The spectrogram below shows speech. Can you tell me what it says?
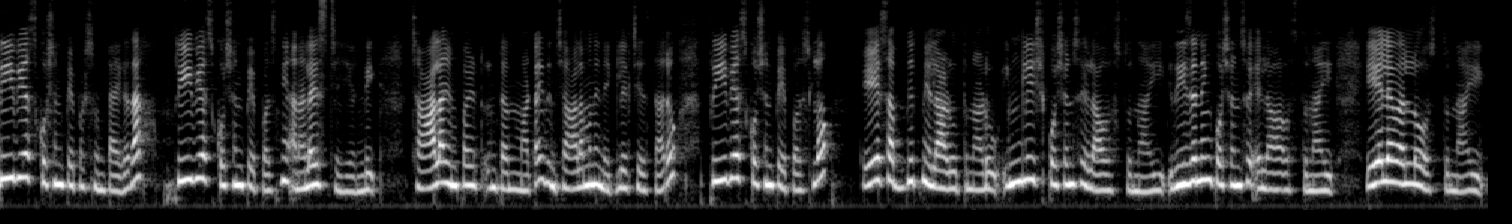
ప్రీవియస్ క్వశ్చన్ పేపర్స్ ఉంటాయి కదా ప్రీవియస్ క్వశ్చన్ పేపర్స్ని అనలైజ్ చేయండి. చాలా ఇంపార్టెంట్ అనమాట ఇది చాలామంది నెగ్లెక్ట్ చేస్తారు. ప్రీవియస్ క్వశ్చన్ పేపర్స్లో ఏ సబ్జెక్ట్ని ఎలా అడుగుతున్నాడు? ఇంగ్లీష్ క్వశ్చన్స్ ఎలా వస్తున్నాయి? రీజనింగ్ క్వశ్చన్స్ ఎలా వస్తున్నాయి? ఏ లెవెల్లో వస్తున్నాయి?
